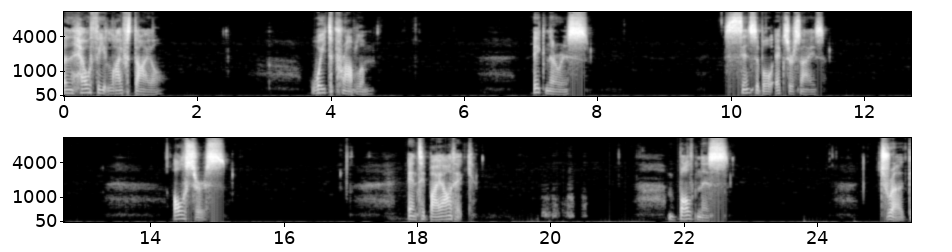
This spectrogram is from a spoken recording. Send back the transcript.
unhealthy lifestyle weight problem, ignorance, sensible exercise, ulcers, antibiotic, baldness, drug,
